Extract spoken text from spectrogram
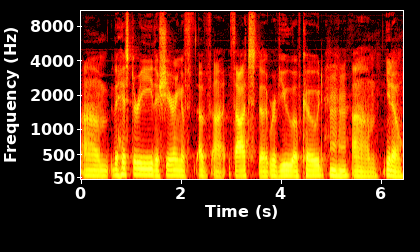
Um, the history, the sharing of of uh, thoughts, the review of code. Mm-hmm. Um, you know,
